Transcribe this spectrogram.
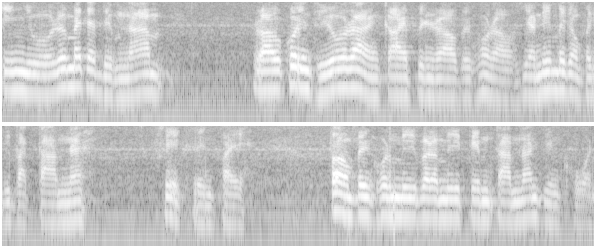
กินอยู่หรือแม้แต่ดื่มน้ำเราก็ยังถือว่าร่างกายเป็นเราเป็นของเรา อย่างนี้ไม่ต้องปฏิบัติตามนะเครียดเกินไป ต้องเป็นคนมีบารมีเต็มตามนั้นจึงควร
